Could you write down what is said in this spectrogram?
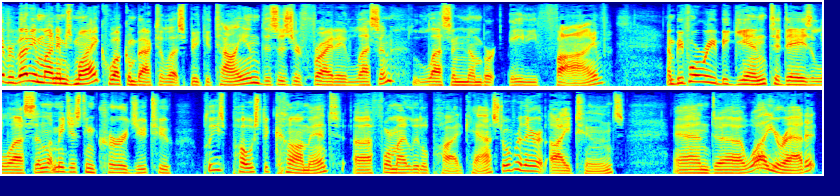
everybody. My name's Mike. Welcome back to Let's Speak Italian. This is your Friday lesson, lesson number 85. And before we begin today's lesson, let me just encourage you to please post a comment uh, for my little podcast over there at iTunes. And uh, while you're at it,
